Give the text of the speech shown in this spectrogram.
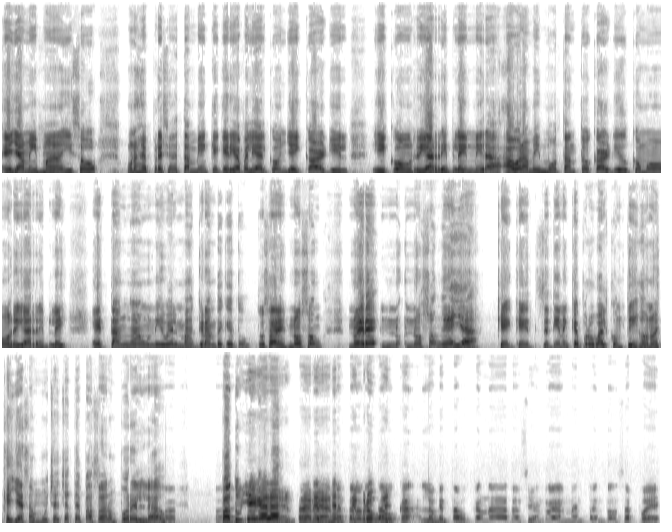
Ella misma hizo unas expresiones también que quería pelear con Jay Cargill y con Rhea Ripley. Mira, ahora mismo tanto Cargill como Rhea Ripley están a un nivel más grande que tú. Tú sabes, no son, no eres, no, no son ellas que, que, se tienen que probar contigo, no es que ya esas muchachas te pasaron por el lado. Ah, Para tú llegar a la... Realmente lo que, está buscando, lo que está buscando es atención realmente, entonces pues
